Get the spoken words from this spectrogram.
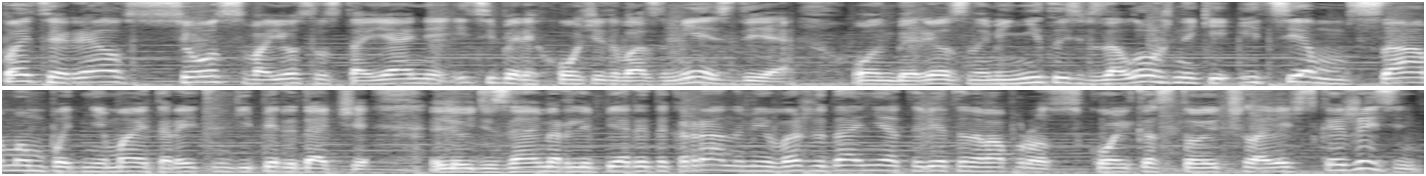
потерял все свое состояние и теперь хочет возмездия. Он берет знаменитость в заложники и тем самым поднимает рейтинги передачи. Люди замерли перед экранами в ожидании ответа на вопрос, сколько стоит человеческая жизнь.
